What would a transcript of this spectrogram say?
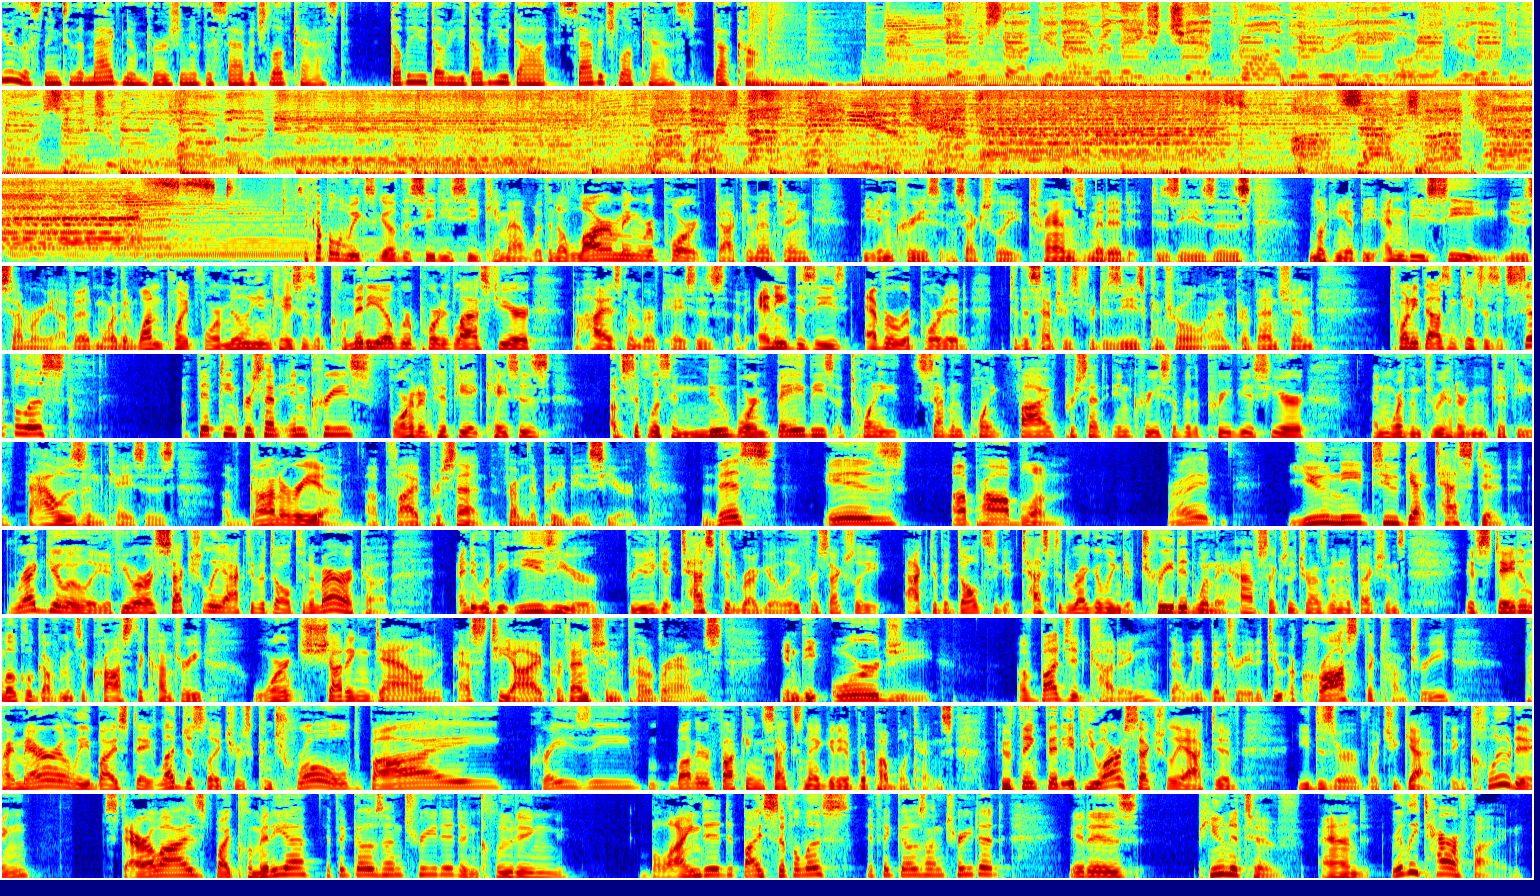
You're listening to the Magnum version of the Savage Lovecast. www.savagelovecast.com. If you're stuck in a relationship quandary, or if you're looking for sexual harmony, well, there's nothing you can't pass on the Savage Lovecast. So a couple of weeks ago, the CDC came out with an alarming report documenting the increase in sexually transmitted diseases. Looking at the NBC news summary of it, more than 1.4 million cases of chlamydia were reported last year, the highest number of cases of any disease ever reported to the Centers for Disease Control and Prevention. 20,000 cases of syphilis, a 15% increase, 458 cases of syphilis in newborn babies, a 27.5% increase over the previous year, and more than 350,000 cases of gonorrhea, up 5% from the previous year. This is a problem, right? You need to get tested regularly if you are a sexually active adult in America. And it would be easier for you to get tested regularly, for sexually active adults to get tested regularly and get treated when they have sexually transmitted infections, if state and local governments across the country weren't shutting down STI prevention programs in the orgy of budget cutting that we've been treated to across the country, primarily by state legislatures controlled by crazy motherfucking sex negative Republicans who think that if you are sexually active, you deserve what you get, including sterilized by chlamydia if it goes untreated, including blinded by syphilis if it goes untreated. It is punitive and really terrifying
